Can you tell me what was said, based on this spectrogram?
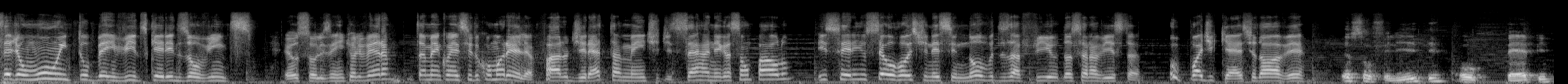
Sejam muito bem-vindos, queridos ouvintes. Eu sou Luiz Henrique Oliveira, também conhecido como Orelha. Falo diretamente de Serra Negra, São Paulo, e serei o seu host nesse novo desafio do Oceana Vista, o podcast da OAV. Eu sou o Felipe, ou Pepe.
